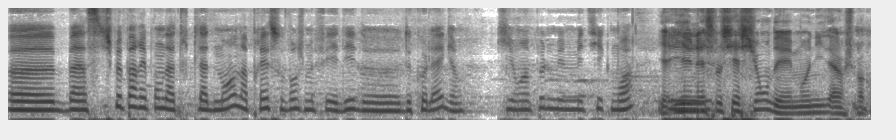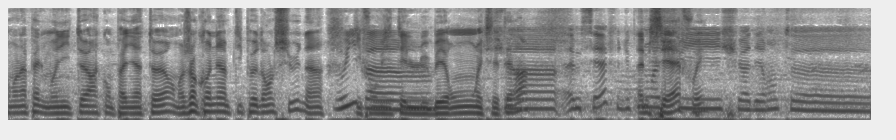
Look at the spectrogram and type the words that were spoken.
Euh, bah, si je peux pas répondre à toute la demande, après souvent je me fais aider de, de collègues qui ont un peu le même métier que moi. Il y a, il y a Et- une association des moniteurs, alors je sais pas comment on appelle, moniteurs, accompagnateurs. Moi, j'en connais un petit peu dans le sud, hein, Oui, qui font bah, visiter le Luberon, je etc. suis à MCF, du coup moi, je, suis, oui. je suis adhérente euh,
